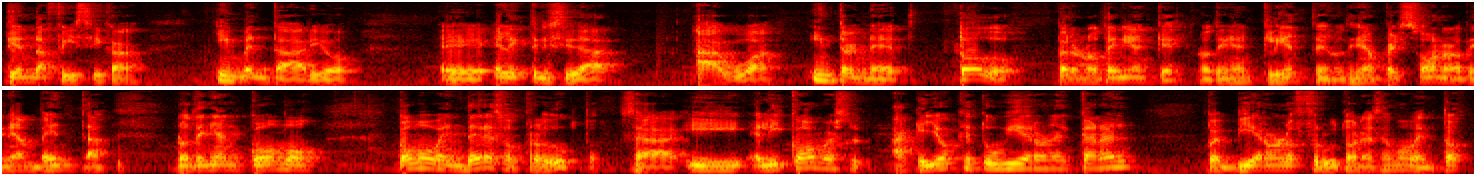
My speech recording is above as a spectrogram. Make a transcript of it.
tienda física, inventario, eh, electricidad, agua, internet, todo. Pero no tenían qué, no tenían clientes, no tenían personas, no tenían ventas, no tenían cómo cómo vender esos productos. O sea, y el e-commerce, aquellos que tuvieron el canal, pues vieron los frutos en ese momento.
